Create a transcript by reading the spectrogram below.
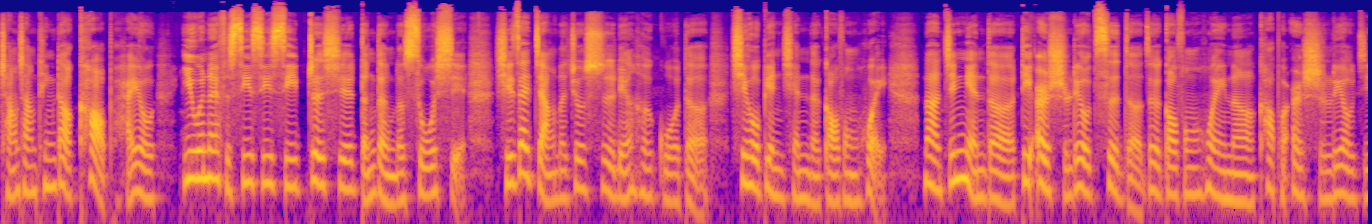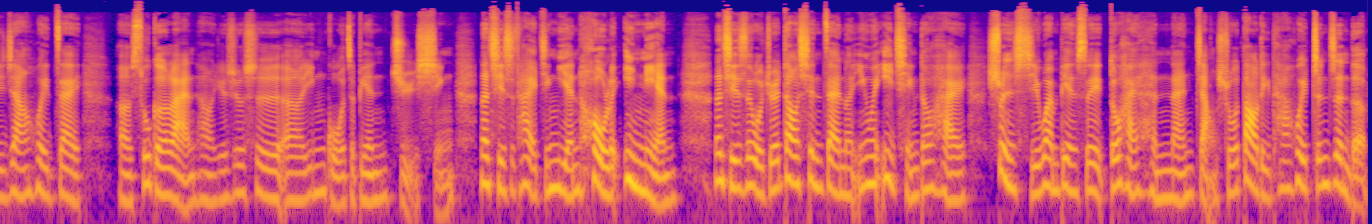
常常听到 COP，还有 UNFCCC 这些等等的缩写，其实在讲的就是联合国的气候变迁的高峰会。那今年的第二十六次的这个高峰会呢，COP 二十六即将会在。呃，苏格兰哈，也就是呃英国这边举行。那其实它已经延后了一年。那其实我觉得到现在呢，因为疫情都还瞬息万变，所以都还很难讲说到底它会真正的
